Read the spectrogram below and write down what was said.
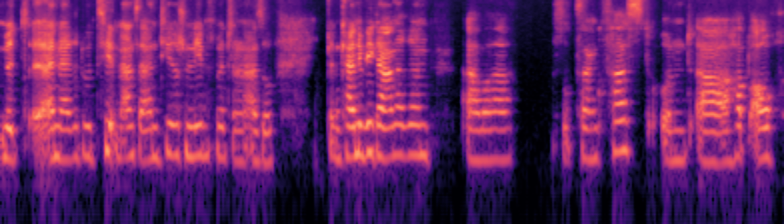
mit einer reduzierten Anzahl an tierischen Lebensmitteln. Also ich bin keine Veganerin, aber sozusagen fast und äh, habe auch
